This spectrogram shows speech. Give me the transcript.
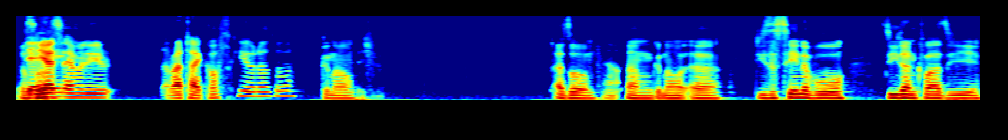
Also, der- ist Emily Ratajkowski oder so? genau. Also, Ja. ähm, genau, äh, diese Szene, wo sie dann quasi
